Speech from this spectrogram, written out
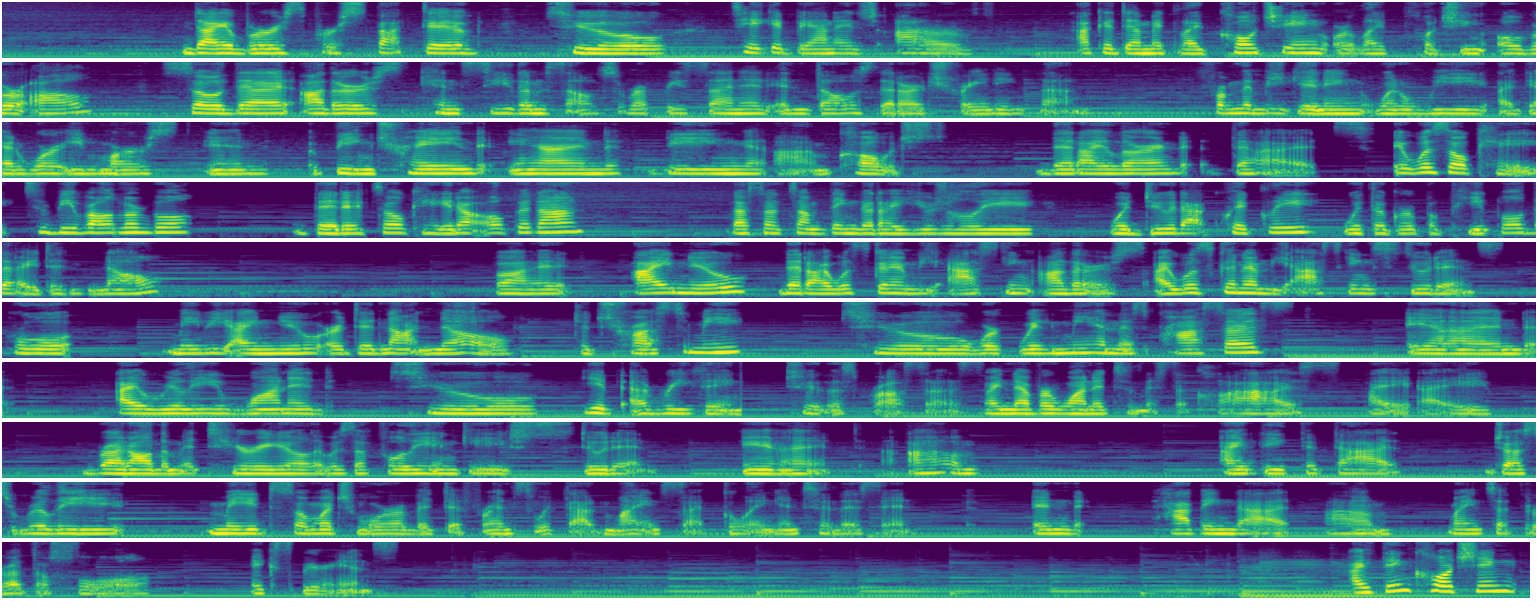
diverse perspective to take advantage of academic life coaching or life coaching overall so that others can see themselves represented in those that are training them. From the beginning when we again were immersed in being trained and being um, coached that i learned that it was okay to be vulnerable that it's okay to open up. That's not something that i usually would do that quickly with a group of people that i didn't know. But I knew that I was going to be asking others. I was going to be asking students who maybe I knew or did not know to trust me, to work with me in this process. And I really wanted to give everything to this process. I never wanted to miss a class. I, I read all the material. It was a fully engaged student. And um, I think that that just really made so much more of a difference with that mindset going into this and, and having that um, mindset throughout the whole experience. I think coaching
